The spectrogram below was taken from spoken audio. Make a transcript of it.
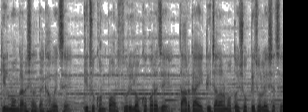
কিলমঙ্গারের সাথে দেখা হয়েছে। কিছুক্ষণ পর সুরি লক্ষ্য করে যে তার গায়ে টিচালার মতোই শক্তি চলে এসেছে।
